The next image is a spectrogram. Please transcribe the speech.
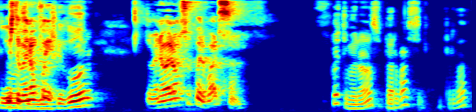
e Mas também não um foi- jogador. Também não era um super Barça. Pois também não era o Super Barça, é verdade.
